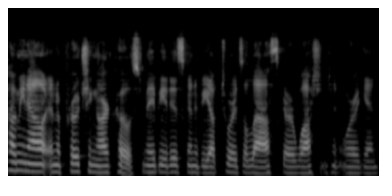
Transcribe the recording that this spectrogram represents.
coming out and approaching our coast. Maybe it is going to be up towards Alaska or Washington, Oregon.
